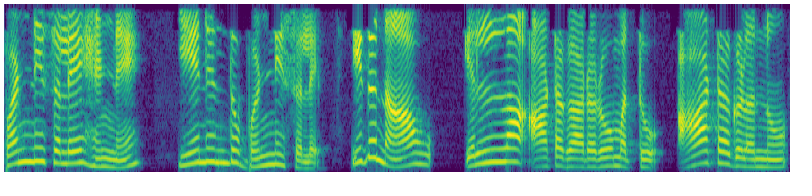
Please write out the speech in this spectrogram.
ಬಣ್ಣಿಸಲೆ ಹೆಣ್ಣೆ, ಏನೆಂದು ಬಣ್ಣಿಸಲೆ? ಇದನ್ನ ಎಲ್ಲ ಆಟಗಾರರು ಮತ್ತು ಆಟಗಳನ್ನು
